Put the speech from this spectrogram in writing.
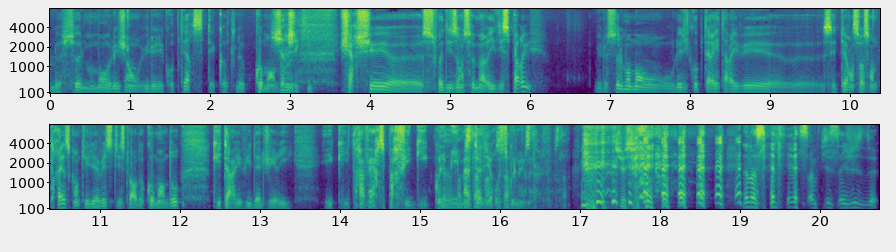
le seul moment où les gens ont vu l'hélicoptère, c'était quand le commandant Chercher qui? cherchait, euh, soi-disant, ce mari disparu. Mais le seul moment où l'hélicoptère est arrivé, euh, c'était en 73, quand il y avait cette histoire de commando qui est arrivé d'Algérie et qui traverse par Figui, Kolmi, Non, non, non, c'est intéressant, mais j'essaie juste de.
